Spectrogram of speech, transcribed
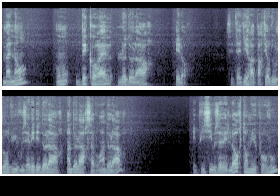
maintenant, on décorrèle le dollar et l'or. C'est-à-dire, à partir d'aujourd'hui, vous avez des dollars, un dollar, ça vaut un dollar. Et puis, si vous avez de l'or, tant mieux pour vous.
